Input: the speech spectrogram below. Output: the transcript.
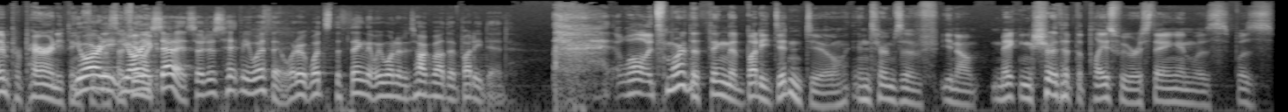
I didn't prepare anything. You for already this. You already like- said it, so just hit me with it. What are, what's the thing that we wanted to talk about that Buddy did? Well, it's more the thing that Buddy didn't do in terms of you know making sure that the place we were staying in was was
